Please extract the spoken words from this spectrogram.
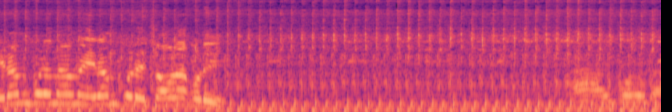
এরম করে নাও না এরম করে চওড়া করে। হ্যাঁ ওই বড়টা।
